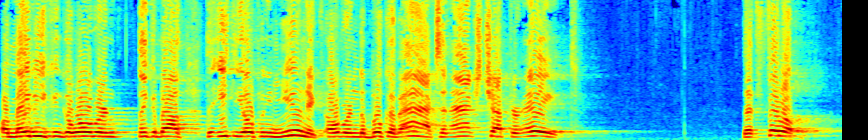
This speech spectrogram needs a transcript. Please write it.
Or maybe you can go over and think about the Ethiopian eunuch over in the book of Acts, in Acts chapter 8, that Philip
